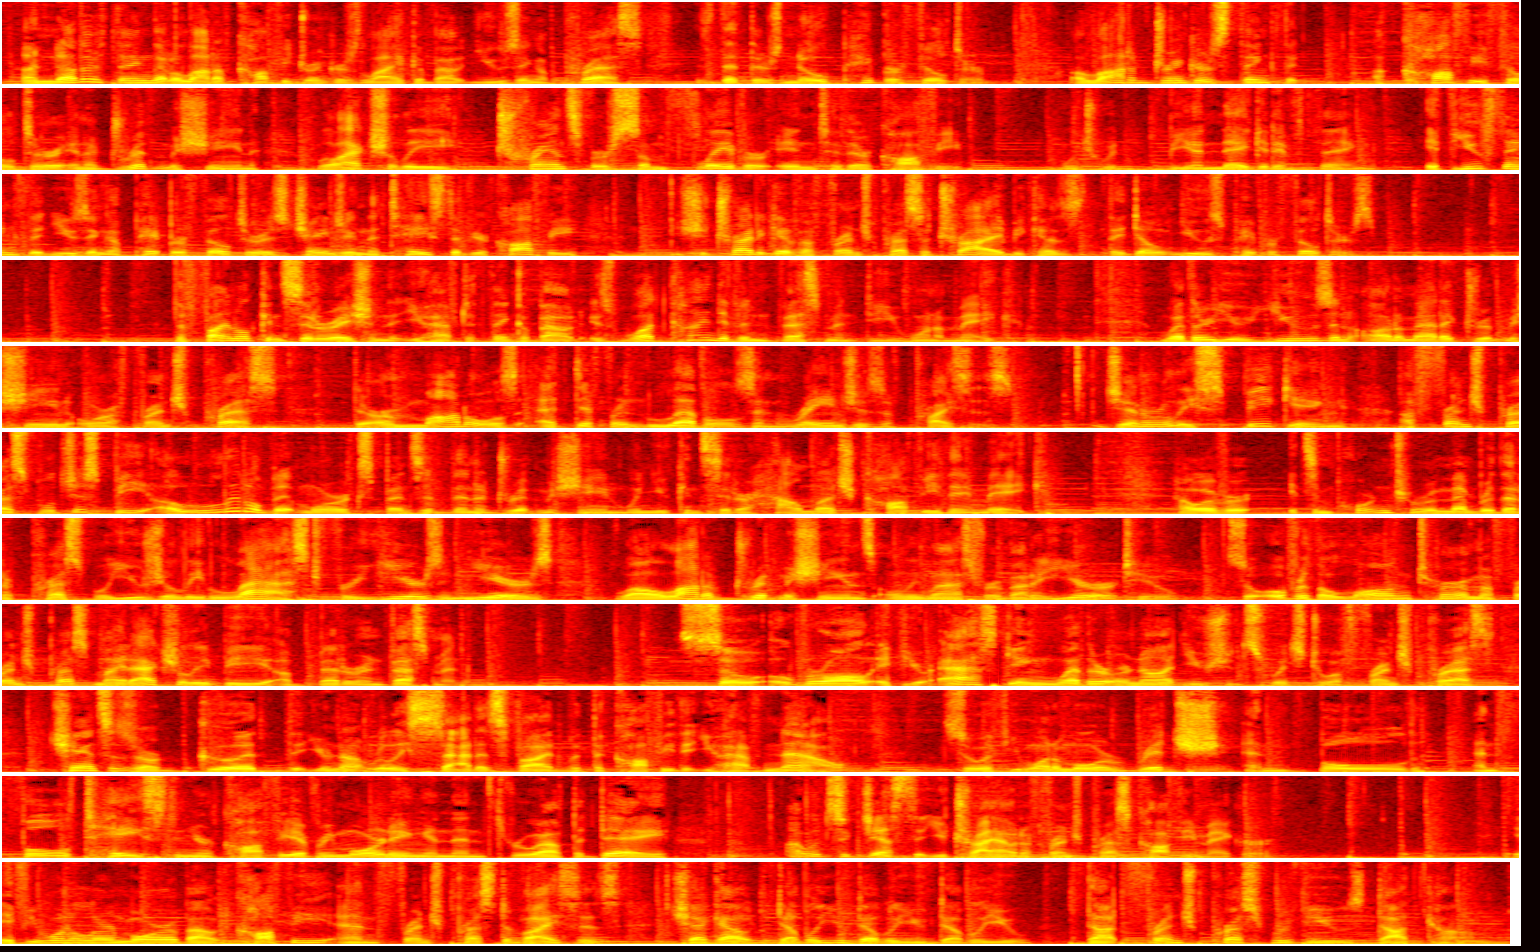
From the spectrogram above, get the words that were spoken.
Another thing that a lot of coffee drinkers like about using a press is that there's no paper filter. A lot of drinkers think that a coffee filter in a drip machine will actually transfer some flavor into their coffee, which would be a negative thing. If you think that using a paper filter is changing the taste of your coffee, you should try to give a French press a try because they don't use paper filters. The final consideration that you have to think about is what kind of investment do you want to make? Whether you use an automatic drip machine or a French press, there are models at different levels and ranges of prices. Generally speaking, a French press will just be a little bit more expensive than a drip machine when you consider how much coffee they make. However, it's important to remember that a press will usually last for years and years, while a lot of drip machines only last for about a year or two. So, over the long term, a French press might actually be a better investment. So overall, if you're asking whether or not you should switch to a French press, chances are good that you're not really satisfied with the coffee that you have now. So if you want a more rich and bold and full taste in your coffee every morning and then throughout the day, I would suggest that you try out a French press coffee maker. If you want to learn more about coffee and French press devices, check out www.frenchpressreviews.com.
